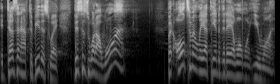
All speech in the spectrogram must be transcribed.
It doesn't have to be this way. This is what I want, but ultimately, at the end of the day, I want what you want.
